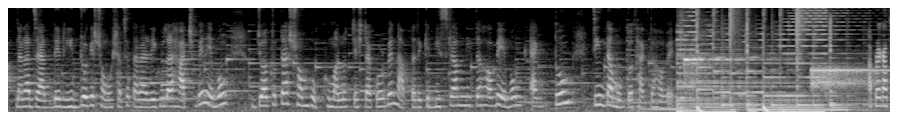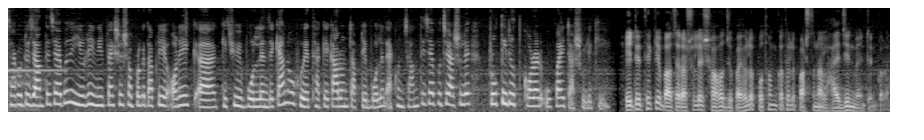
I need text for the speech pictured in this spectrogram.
আপনারা যাদের হৃদরোগের সমস্যা আছে তারা রেগুলার হাঁটবেন এবং যতটা সম্ভব ঘুমানোর চেষ্টা করবেন। আপনাদেরকে বিশ্রাম নিতে হবে এবং একদম চিন্তামুক্ত থাকতে হবে। আপনার কাছে এখন একটু জানতে চাইব যে ইউরিন ইনফেকশন সম্পর্কে তো আপনি অনেক কিছুই বললেন যে কেন হয়ে থাকে কারণটা আপনি বললেন। এখন জানতে চাইব যে আসলে প্রতিরোধ করার উপায়টা আসলে কি? এটা থেকে বাঁচার আসলে সহজ উপায় হলো প্রথম কথা হলো পার্সোনাল হাইজিন মেনটেন করা।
